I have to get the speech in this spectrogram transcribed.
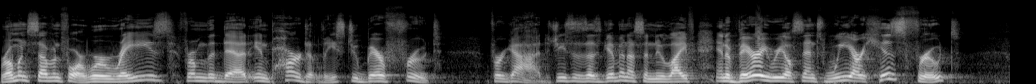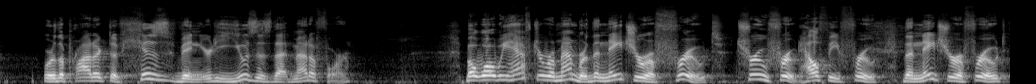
Romans 7 4, we're raised from the dead, in part at least, to bear fruit for God. Jesus has given us a new life. In a very real sense, we are His fruit. We're the product of His vineyard. He uses that metaphor. But what we have to remember the nature of fruit, true fruit, healthy fruit, the nature of fruit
